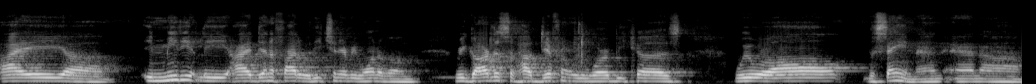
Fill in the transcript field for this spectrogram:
I uh, immediately I identified with each and every one of them, regardless of how different we were, because we were all the same, man. And uh,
